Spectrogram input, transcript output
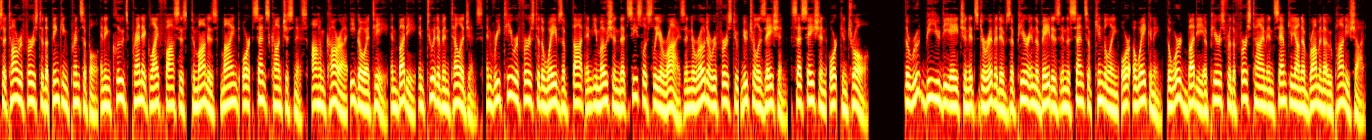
sata refers to the thinking principle and includes pranic life forces, tamanas mind or sense consciousness, ahamkara ego and buddhi intuitive intelligence, and vritti refers to to the waves of thought and emotion that ceaselessly arise and nirodha refers to neutralization, cessation or control. The root budh and its derivatives appear in the Vedas in the sense of kindling or awakening. The word buddhi appears for the first time in Samkhya Brahmana Upanishad.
